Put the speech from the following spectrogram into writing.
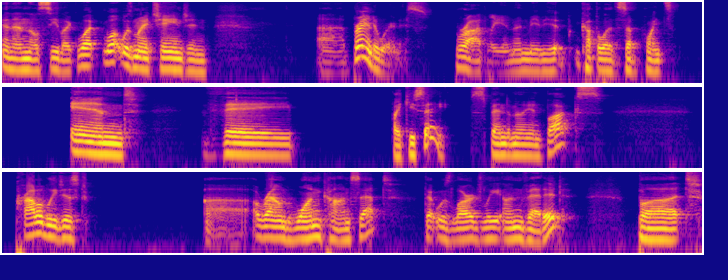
And then they'll see like what what was my change in uh, brand awareness broadly, and then maybe a couple of sub points, and they, like you say, spend a million bucks, probably just uh, around one concept that was largely unvetted, but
